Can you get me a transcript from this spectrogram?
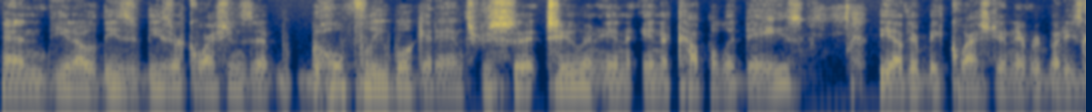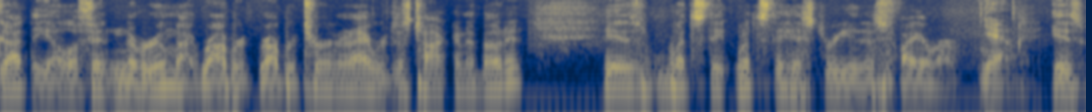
And you know, these these are questions that hopefully we'll get answers to in, in, in a couple of days. The other big question everybody's got, the elephant in the room, uh, Robert Robert Turner and I were just talking about it, is what's the what's the history of this firearm? Yeah, is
